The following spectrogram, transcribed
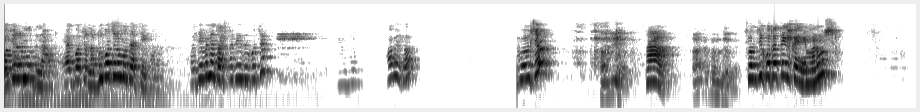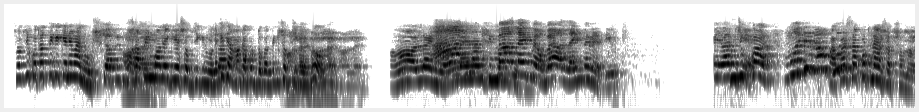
বছরের মধ্যে না এক বছর না দু বছরের মধ্যে আছে এখানে হয়ে যাবে না দশটা থেকে দু বছর? সবজি হ্যাঁ कहाँ से खरीदोगे সবজি কোথা থেকে কেনে মানুষ সবজি কোথা থেকে কেনে মানুষ শপিং মলে গিয়ে সবজি কিনবো নাকি জামা কাপড় দোকান থেকে সবজি ऑनलाइन কিনবো ऑनलाइन ऑनलाइन হ্যাঁ অনলাইন অনলাইন আমি কিনবো না সবজি। ऑनलाइन में हूँ मैं ऑनलाइन में रहती हूँ मेरा তুই भी চুপ है। কর मुझे तो পাপার সাপোর্ট নেয় সব সময়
